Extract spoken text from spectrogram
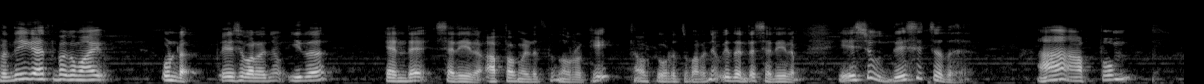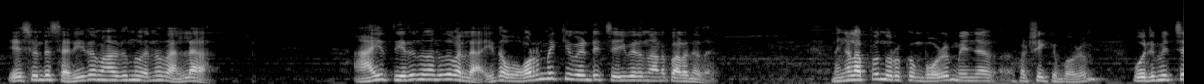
പ്രതീകാത്മകമായി ഉണ്ട്. യേശു പറഞ്ഞു ഇത് എന്റെ ശരീരം. അപ്പം എടുത്ത് നുറുക്കി അവർക്ക് കൊടുത്ത് പറഞ്ഞു ഇതെന്റെ ശരീരം. യേശു ഉദ്ദേശിച്ചത് ആ അപ്പം യേശുവിന്റെ ശരീരമാകുന്നു എന്നതല്ല. ആയിത്തീരുന്നു എന്നതുമല്ല. ഇത് ഓർമ്മയ്ക്ക് വേണ്ടി ചെയ്യുവരെന്നാണ് പറഞ്ഞത്. നിങ്ങളപ്പം നുറുക്കുമ്പോഴും മീഞ്ഞ് ഭക്ഷിക്കുമ്പോഴും ഒരുമിച്ച്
